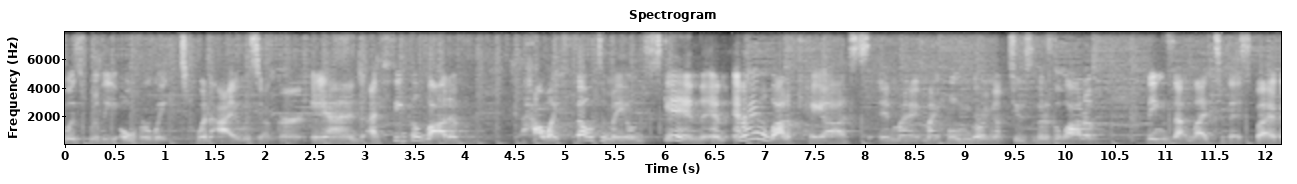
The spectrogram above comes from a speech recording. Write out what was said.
was really overweight when I was younger. And I think a lot of how I felt in my own skin, and, and I had a lot of chaos in my, my home growing up too. So there's a lot of things that led to this, but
